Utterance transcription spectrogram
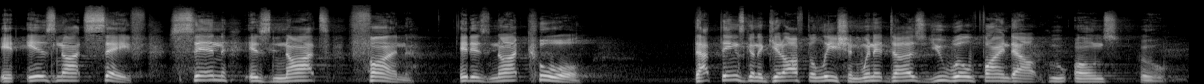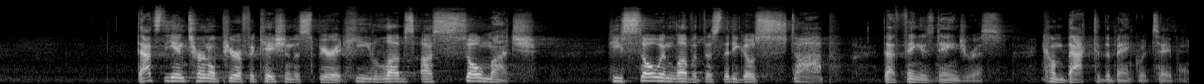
it is not safe. Sin is not fun. It is not cool. That thing's gonna get off the leash, and when it does, you will find out who owns who. That's the internal purification of the Spirit. He loves us so much. He's so in love with us that He goes, Stop, that thing is dangerous. Come back to the banquet table.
